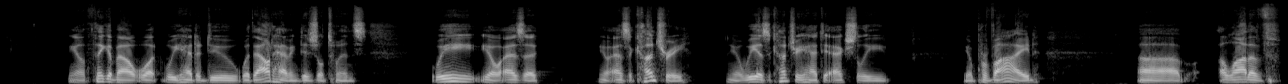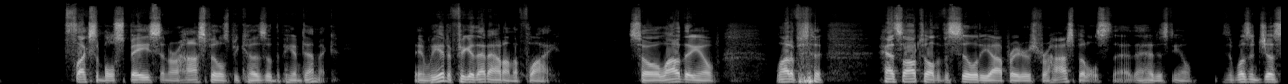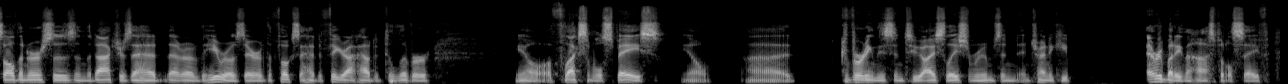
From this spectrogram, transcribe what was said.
you know think about what we had to do without having digital twins. We, you know, as a you know as a country, you know, we as a country had to actually you know provide uh, a lot of flexible space in our hospitals because of the pandemic. And we had to figure that out on the fly. So a lot of the, you know, a lot of hats off to all the facility operators for hospitals that, that had to, you know, it wasn't just all the nurses and the doctors that had that are the heroes there, the folks that had to figure out how to deliver, you know, a flexible space, you know, uh, converting these into isolation rooms and, and trying to keep everybody in the hospital safe.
